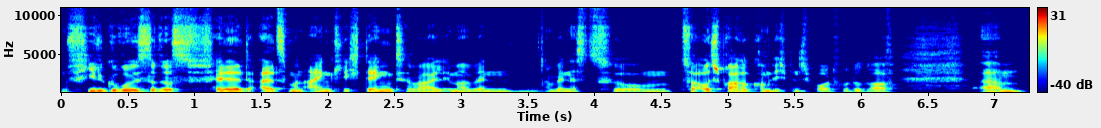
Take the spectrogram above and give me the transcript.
ein viel größeres Feld, als man eigentlich denkt, weil immer wenn, wenn es zum, zur Aussprache kommt, ich bin Sportfotograf, ähm,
